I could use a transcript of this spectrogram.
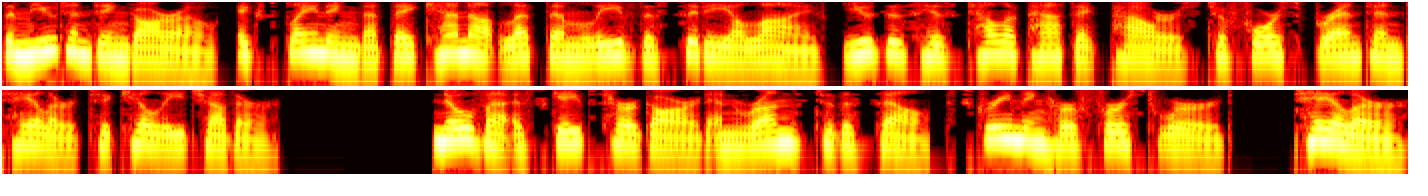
The mutant Ingaro, explaining that they cannot let them leave the city alive, uses his telepathic powers to force Brent and Taylor to kill each other. Nova escapes her guard and runs to the cell, screaming her first word, Taylor.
